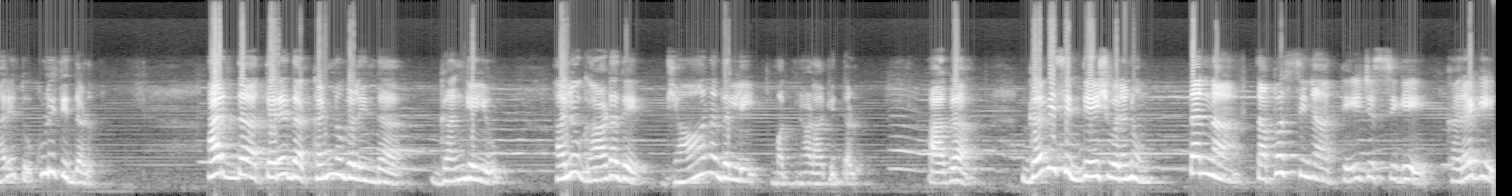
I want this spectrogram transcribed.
ಮರೆತು ಕುಳಿತಿದ್ದಳು. ಅರ್ಧ ತೆರೆದ ಕಣ್ಣುಗಳಿಂದ ಗಂಗೆಯು ಅಲುಗಾಡದೆ ಧ್ಯಾನದಲ್ಲಿ ಮಗ್ನಳಾಗಿದ್ದಳು. ಆಗ ಗವಿಸಿದ್ದೇಶ್ವರನು ತನ್ನ ತಪಸ್ಸಿನ ತೇಜಸ್ಸಿಗೆ ಕರಗಿ,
